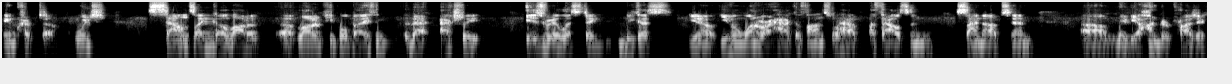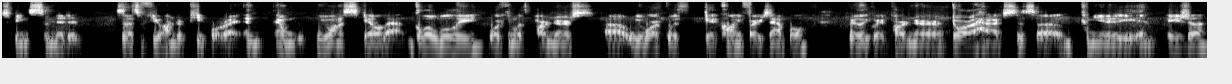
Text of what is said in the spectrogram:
in crypto, which sounds like a lot of a lot of people, but I think that actually is realistic because you know even one of our hackathons will have a thousand signups and um, maybe a hundred projects being submitted. So that's a few hundred people, right? And and we want to scale that globally, working with partners. Uh, we work with Gitcoin, for example, really great partner. Dora Hacks is a community in Asia,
